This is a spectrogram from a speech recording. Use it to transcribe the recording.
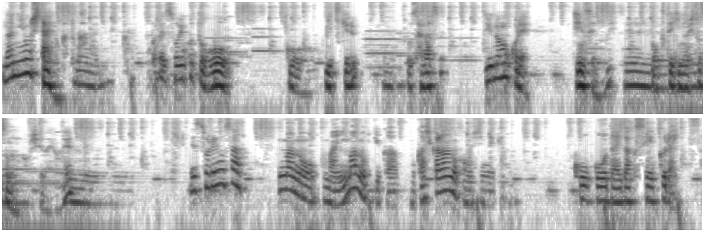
何をしたいのかとか、やっぱりそういうことを、こう、見つける、探す。っていうのもこれ、人生のね、目的の一つなのかもしれないよね。で、それをさ、今の、まあ今のっていうか、昔からなのかもしれないけど、高校、大学生くらいってさ、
